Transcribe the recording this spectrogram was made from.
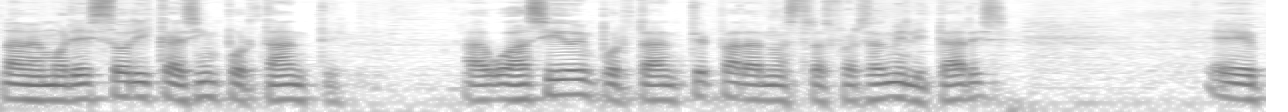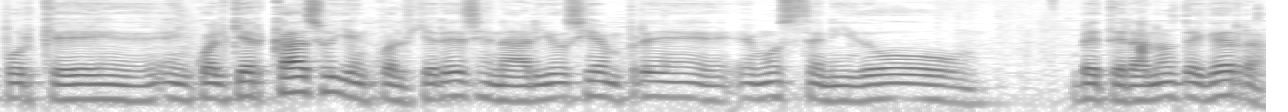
la memoria histórica es importante o ha sido importante para nuestras fuerzas militares, eh, porque en cualquier caso y en cualquier escenario siempre hemos tenido veteranos de guerra,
